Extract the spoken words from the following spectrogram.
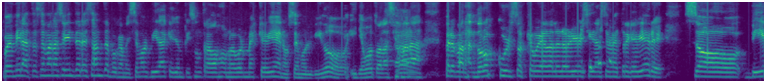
Pues mira, esta semana ha sido interesante porque a mí se me olvida que yo empiezo un trabajo nuevo el mes que viene, o se me olvidó, y llevo toda la semana preparando los cursos que voy a dar en la universidad el semestre que viene. So, vi,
